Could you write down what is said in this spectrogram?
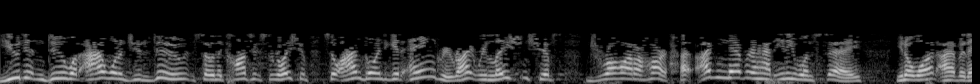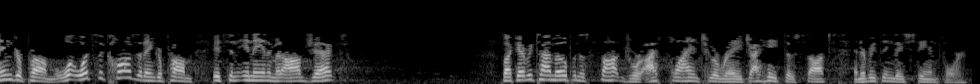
You didn't do what I wanted you to do, so in the context of the relationship, so I'm going to get angry, right? Relationships draw out our heart. I, have never had anyone say, you know what, I have an anger problem. What, what's the cause of that anger problem? It's an inanimate object. Like every time I open the sock drawer, I fly into a rage. I hate those socks and everything they stand for.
